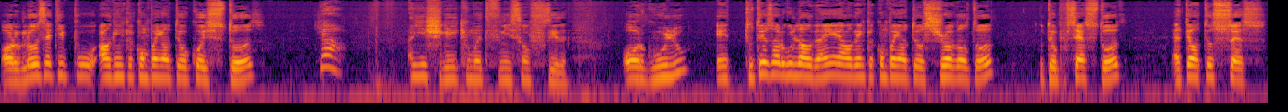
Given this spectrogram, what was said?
Orgulhoso é tipo alguém que acompanha o teu coice todo. Já. Aí eu cheguei aqui uma definição fodida. Orgulho é tu teres orgulho de alguém, é alguém que acompanha o teu struggle todo, o teu processo todo, até ao teu sucesso.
